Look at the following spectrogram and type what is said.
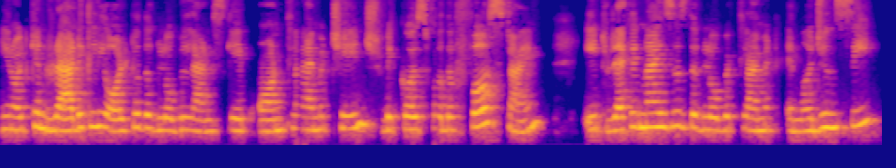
you know, it can radically alter the global landscape on climate change because for the first time, it recognizes the global climate emergency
